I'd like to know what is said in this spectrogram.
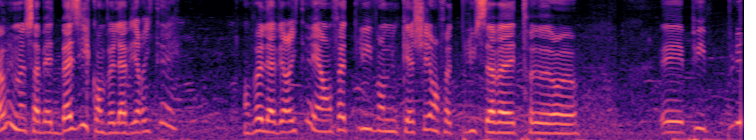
Ah oui, mais ça va être basique, on veut la vérité. On veut la vérité. Et en fait, plus ils vont nous cacher, en fait, plus ça va être. euh, Et puis, plus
